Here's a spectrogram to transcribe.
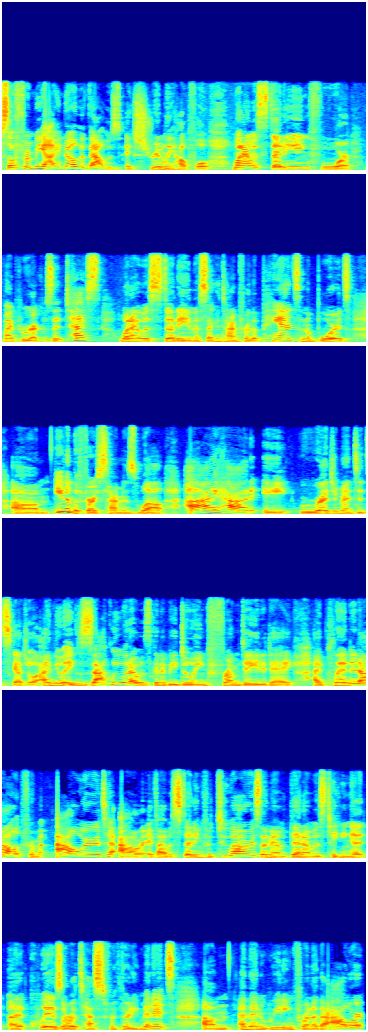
so for me, I know that that was extremely helpful. When I was studying for my prerequisite tests, when I was studying the second time for the PANCE and the boards, um, even the first time as well, I had a regimented schedule. I knew exactly what I was going to be doing from day to day. I planned it out from hour to hour. If I was studying for two hours, and then I was taking a, a, quiz or a test for 30 minutes, um, and then reading for another hour,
